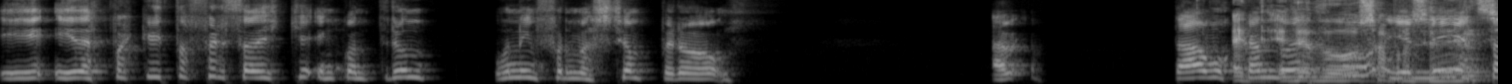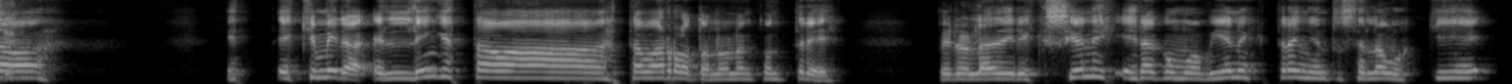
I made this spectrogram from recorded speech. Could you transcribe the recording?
Y, y después, Christopher, ¿sabéis que Encontré un- una información, pero. a estaba buscando. de esto y el link estaba. Es, es que mira, el link estaba, estaba roto, no lo encontré. Pero la dirección es- era como bien extraña, entonces la busqué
